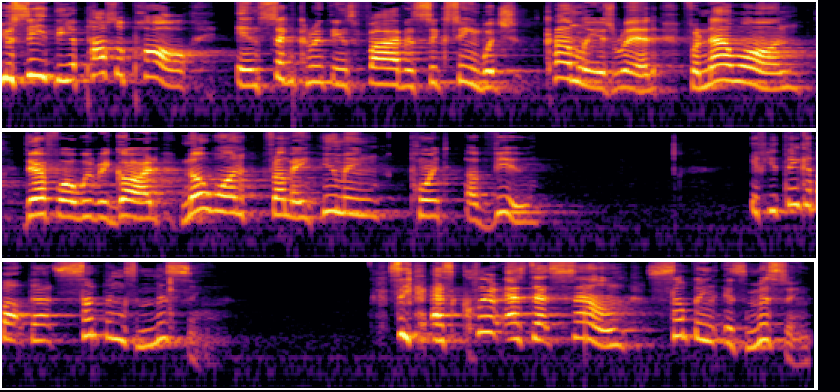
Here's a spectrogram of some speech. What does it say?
You see, the Apostle Paul in 2 Corinthians 5 and 16, which commonly is read, For now on, therefore, we regard no one from a human point of view. If you think about that, something's missing. See, as clear as that sounds, something is missing.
